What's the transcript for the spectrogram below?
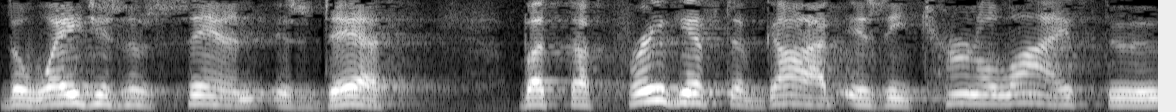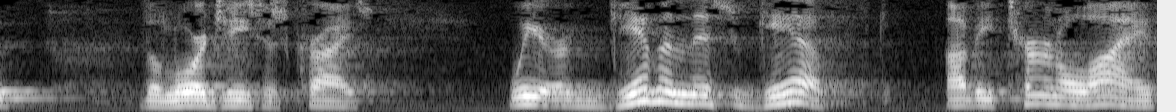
The wages of sin is death, but the free gift of God is eternal life through the Lord Jesus Christ. We are given this gift of eternal life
